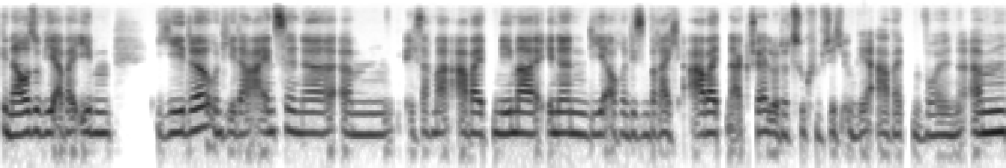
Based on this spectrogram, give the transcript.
genauso wie aber eben jede und jeder einzelne, ähm, ich sag mal, ArbeitnehmerInnen, die auch in diesem Bereich arbeiten, aktuell oder zukünftig irgendwie arbeiten wollen. Ähm,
